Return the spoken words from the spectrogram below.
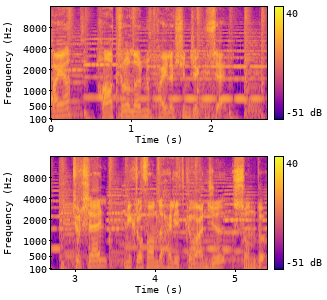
Hayat hatıralarını paylaşınca güzel. Türksel mikrofonda Halit Kıvancı sundu.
